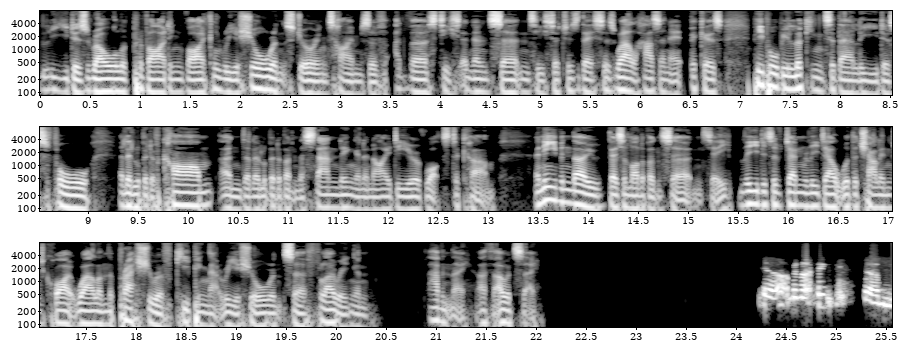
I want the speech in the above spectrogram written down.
leader's role of providing vital reassurance during times of adversity and uncertainty, such as this as well, hasn't it? Because people will be looking to their leaders for a little bit of calm and a little bit of understanding and an idea of what's to come. And even though there's a lot of uncertainty, leaders have generally dealt with the challenge quite well and the pressure of keeping that reassurance uh, flowing, and haven't they? I, th- I, would say. Yeah, I mean, I think um,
